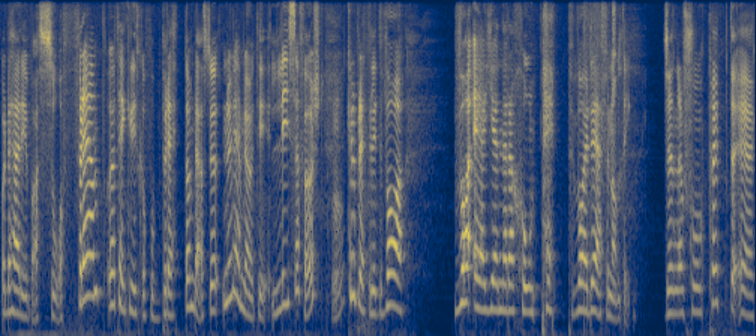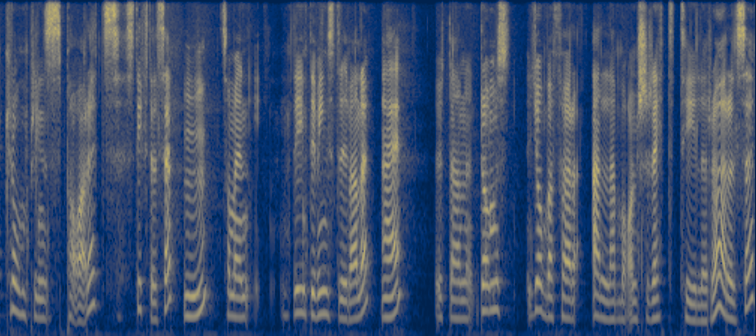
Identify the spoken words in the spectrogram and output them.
Och det här är ju bara så fränt och jag tänker att ni ska få berätta om det här. Så nu lämnar jag till Lisa först. Mm. Kan du berätta lite, vad, vad är Generation Pepp? Vad är det för någonting? Generation Pep det är kronprinsparets stiftelse. Mm. Som en, det är inte vinstdrivande Nej. utan de jobbar för alla barns rätt till rörelse.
